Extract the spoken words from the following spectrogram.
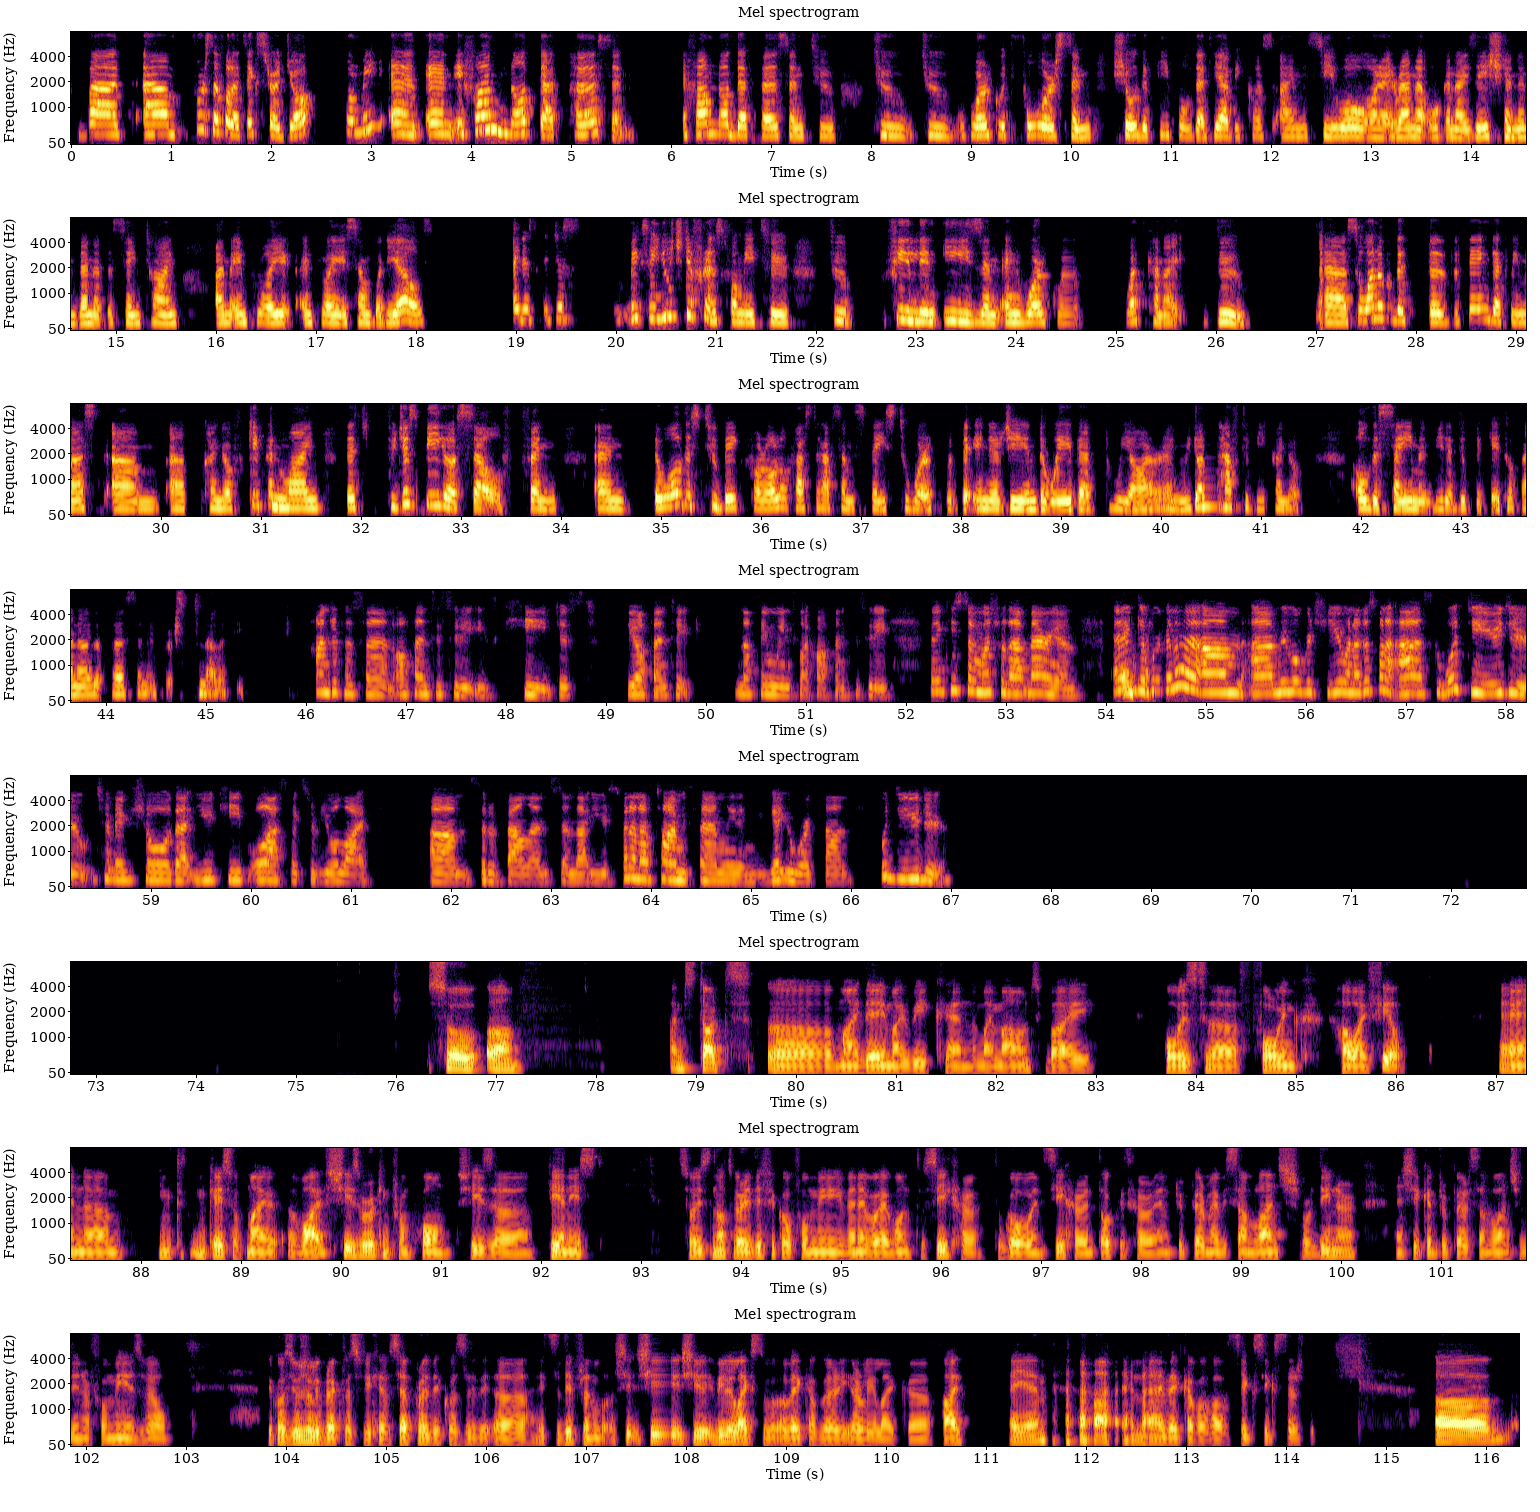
But um, first of all it's extra job for me and and if i'm not that person if i'm not that person to to to work with force and show the people that yeah because i'm a ceo or i run an organization and then at the same time i'm employee employee somebody else is it just makes a huge difference for me to to feel in ease and and work with what can i do? Uh, so one of the, the, the thing that we must um, uh, kind of keep in mind that to just be yourself and and the world is too big for all of us to have some space to work with the energy and the way that we are and we don't have to be kind of all the same and be the duplicate of another person and personality 100% authenticity is key just be authentic nothing wins like authenticity thank you so much for that maryam and we're going to um, uh, move over to you. And I just want to ask, what do you do to make sure that you keep all aspects of your life um, sort of balanced and that you spend enough time with family and you get your work done? What do you do? So um, I'm start uh, my day, my week, and my month by always uh, following how I feel. And um, in, in case of my wife, she's working from home. She's a pianist. So it's not very difficult for me whenever I want to see her to go and see her and talk with her and prepare maybe some lunch or dinner. And she can prepare some lunch or dinner for me as well. Because usually breakfast we have separate because uh, it's a different. She, she she really likes to wake up very early, like uh, five a.m. and I wake up about six six thirty. Um,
